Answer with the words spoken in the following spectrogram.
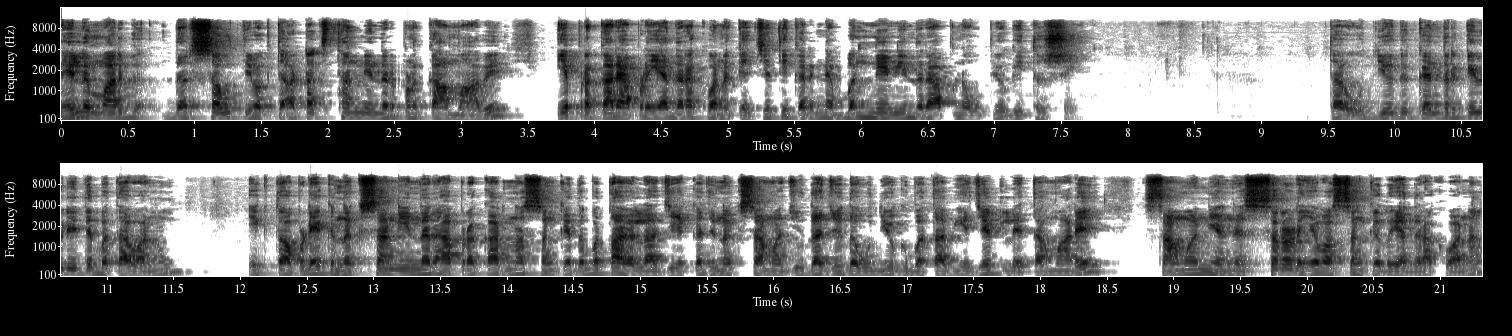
રેલ માર્ગ દર્શાવતી વખતે અટક સ્થાનની અંદર પણ કામ આવે, એ પ્રકારે આપણે યાદ રાખવાના કે જેથી કરીને બંનેની અંદર આપણને ઉપયોગી થશે. તો ઉદ્યોગ કેન્દ્ર કેવી રીતે બતાવવાનું? એક તો આપણે એક નકશાની અંદર આ પ્રકારના સંકેત બતાવેલા જે એક જ નકશામાં જુદા જુદા ઉદ્યોગ બતાવીએ જેટલે તમારે સામાન્ય અને સરળ એવા સંકેતો યાદ રાખવાના.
